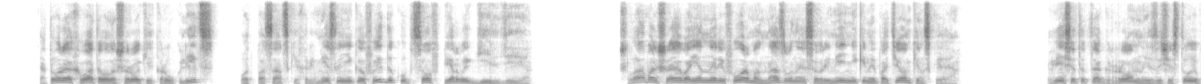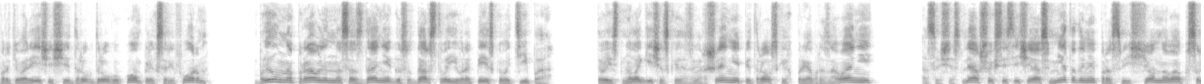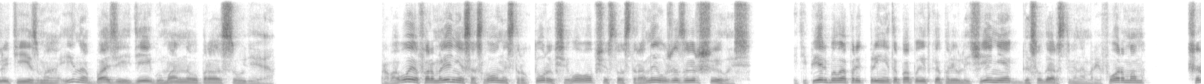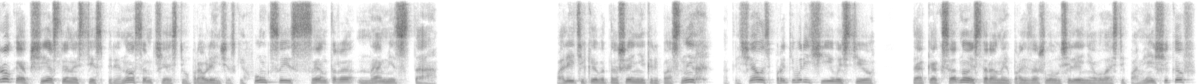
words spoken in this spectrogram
которая охватывала широкий круг лиц от посадских ремесленников и до купцов первой гильдии. Шла большая военная реформа, названная современниками Потемкинская. Весь этот огромный и зачастую противоречащий друг другу комплекс реформ был направлен на создание государства европейского типа, то есть на логическое завершение петровских преобразований, осуществлявшихся сейчас методами просвещенного абсолютизма и на базе идей гуманного правосудия. Правовое оформление сословной структуры всего общества страны уже завершилось, и теперь была предпринята попытка привлечения к государственным реформам широкой общественности с переносом части управленческих функций с центра на места. Политика в отношении крепостных отличалась противоречивостью, так как с одной стороны произошло усиление власти помещиков,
